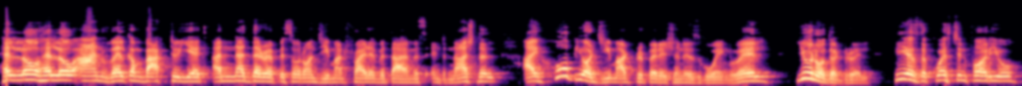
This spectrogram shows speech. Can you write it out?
Hello, hello, and welcome back to yet another episode on GMAT Friday with IMS International. I hope your GMAT preparation is going well. You know the drill. Here's the question for you.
